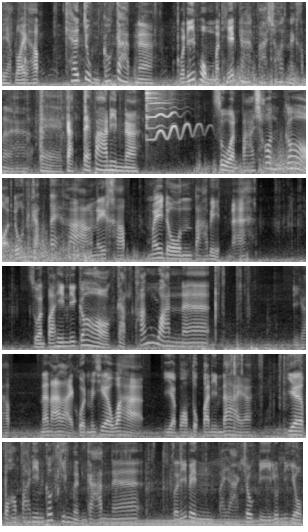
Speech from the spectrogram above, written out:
รียบร้อยครับ แค่จุ่มก็กัดนะ วันนี้ผมมาเทสงานปลาช่อนนะครับนะฮะแต่กัดแต่ปลานินนะ ส่วนปลาช่อนก็โดนกัดแต่หางนะครับ ไม่โดนตาเบ็ดนะ ส่วนปลาทินนี่ก็กัดทั้งวันนะนี่ครับนานาหลายคนไม่เชื่อว่าเหยื่อปลอมตกปลานินได้นะเหยื่อปลอมปลานินก็กินเหมือนกันนะ ตัวนี้เป็นปลายางโชคดีรุ่นนิยม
